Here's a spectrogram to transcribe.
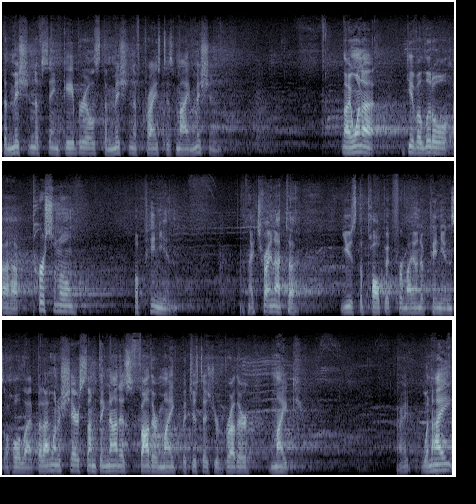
the mission of St. Gabriel's, the mission of Christ is my mission. Now, I want to give a little uh, personal opinion. I try not to use the pulpit for my own opinions a whole lot, but I want to share something not as Father Mike, but just as your brother Mike. Right? When I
